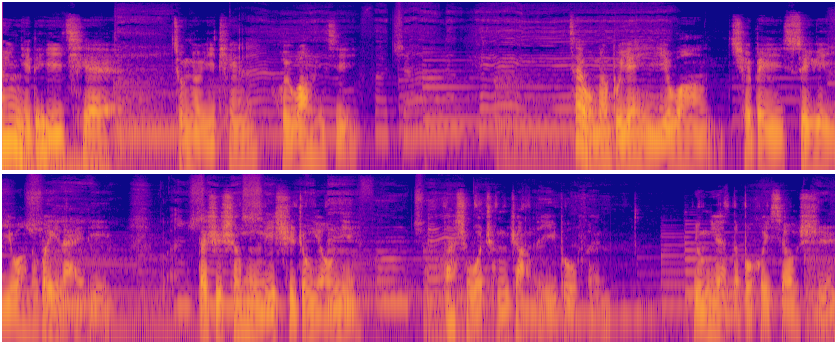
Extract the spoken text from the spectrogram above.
关于你的一切，总有一天会忘记。在我们不愿意遗忘却被岁月遗忘的未来里，但是生命里始终有你，那是我成长的一部分，永远都不会消失。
